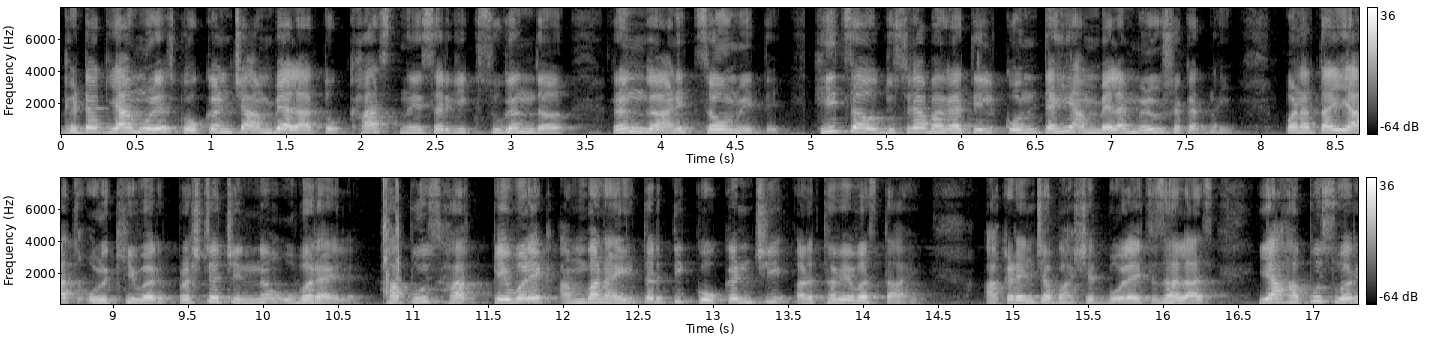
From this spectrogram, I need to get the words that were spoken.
घटक यामुळेच कोकणच्या आंब्याला तो खास नैसर्गिक सुगंध रंग आणि चव मिळते. ही चव दुसऱ्या भागातील कोणत्याही आंब्याला मिळू शकत नाही. पण आता याच ओळखीवर प्रश्नचिन्ह उभं राहिलंय. हापूस हा केवळ एक आंबा नाही तर ती कोकणची अर्थव्यवस्था आहे. आकड्यांच्या भाषेत बोलायचं झालास या हापूसवर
